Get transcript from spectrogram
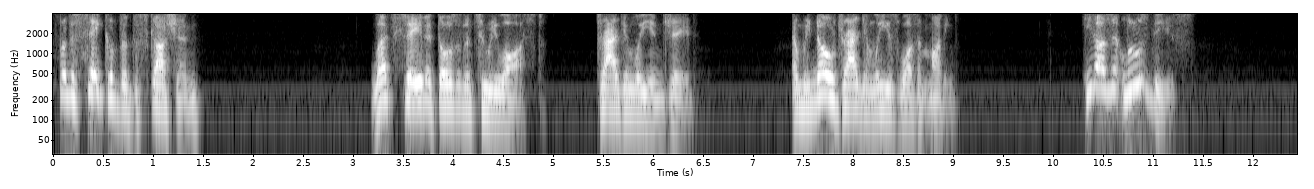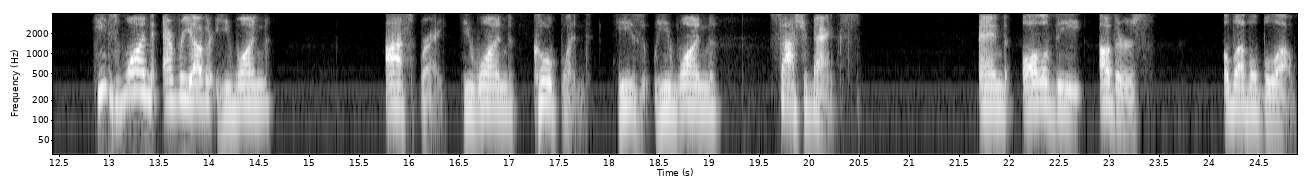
for the sake of the discussion, let's say that those are the two he lost, Dragon Lee and Jade. And we know Dragon Lee's wasn't money. He doesn't lose these. He's won every other. He won Ospreay. He won Copeland. He's he won Sasha Banks, and all of the others a level below.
